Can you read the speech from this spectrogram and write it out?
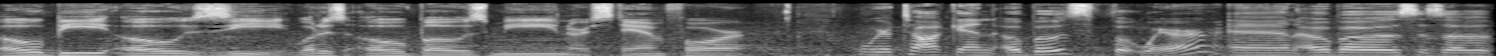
O B O Z. What does Oboz mean or stand for? We're talking Oboz Footwear, and Oboz is a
